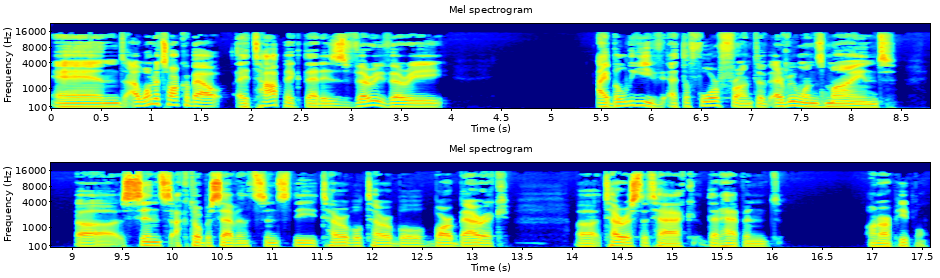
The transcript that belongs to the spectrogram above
And I want to talk about a topic that is very, very, I believe, at the forefront of everyone's mind uh, since October 7th, since the terrible, terrible, barbaric uh, terrorist attack that happened on our people.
